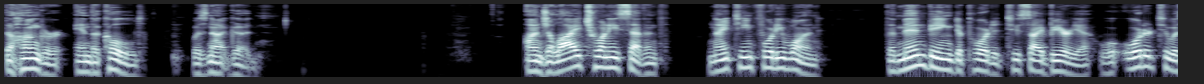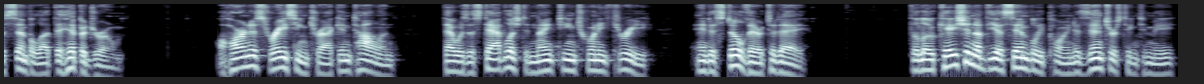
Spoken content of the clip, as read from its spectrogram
the hunger, and the cold, was not good. On July 27, 1941, the men being deported to Siberia were ordered to assemble at the Hippodrome, a harness racing track in Tallinn that was established in 1923 and is still there today. The location of the assembly point is interesting to me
